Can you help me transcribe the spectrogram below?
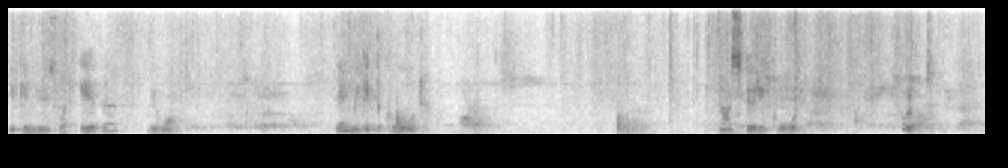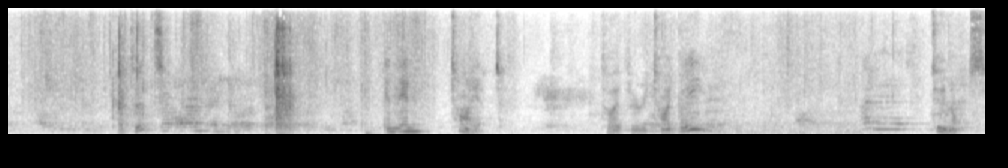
you can use whatever you want. Then we get the cord. Nice sturdy cord. Pull it. Cut it. And then tie it. Tie it very tightly. Two knots.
